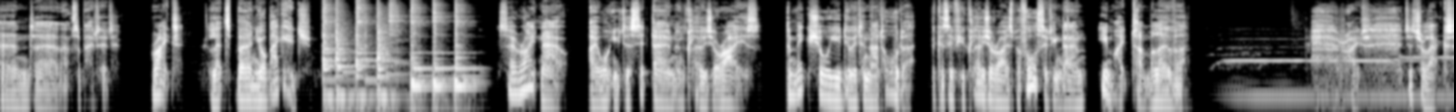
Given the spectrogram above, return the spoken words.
and uh, that's about it. Right, let's burn your baggage. So, right now, I want you to sit down and close your eyes. And make sure you do it in that order, because if you close your eyes before sitting down, you might tumble over. Right, just relax.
